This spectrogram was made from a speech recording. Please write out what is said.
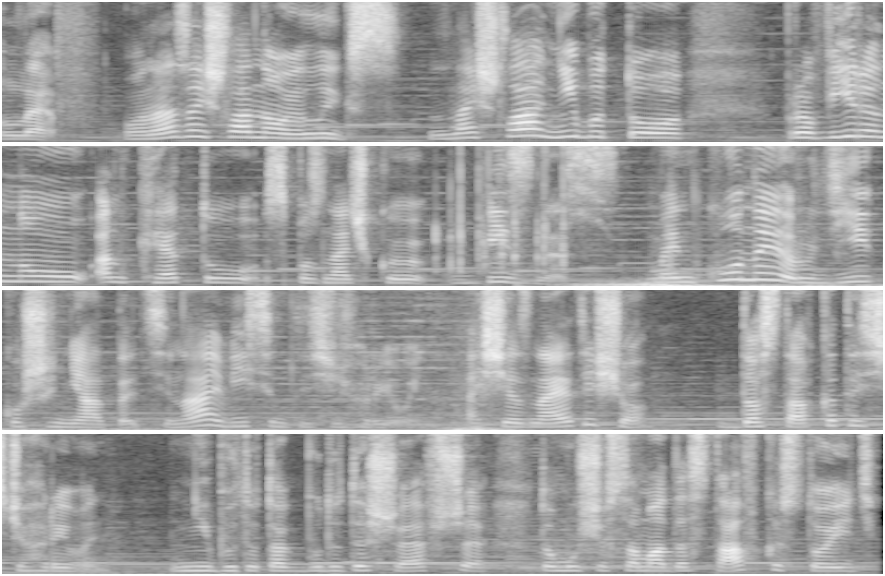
лев. Вона зайшла на OLX, знайшла нібито провірену анкету з позначкою бізнес. Мейнкуни руді кошенята, ціна 8 тисяч гривень. А ще знаєте що? Доставка 1000 гривень. Нібито так буде дешевше, тому що сама доставка стоїть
